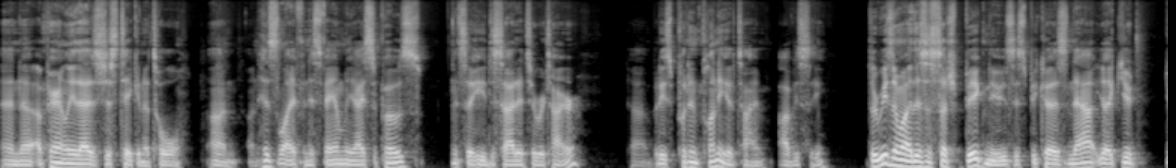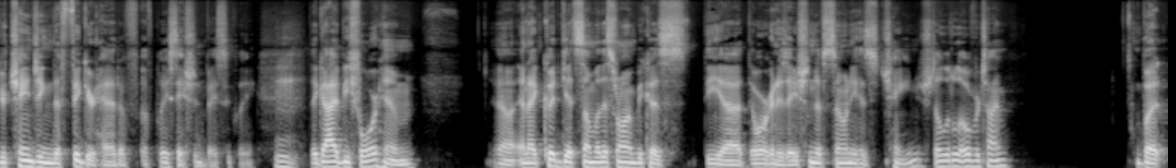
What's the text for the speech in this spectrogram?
And uh, apparently that has just taken a toll on on his life and his family, I suppose. And so he decided to retire uh, but he's put in plenty of time. Obviously, the reason why this is such big news is because now, like you're you're changing the figurehead of, of PlayStation. Basically, Hmm. the guy before him, uh, and I could get some of this wrong because the uh, the organization of Sony has changed a little over time, but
